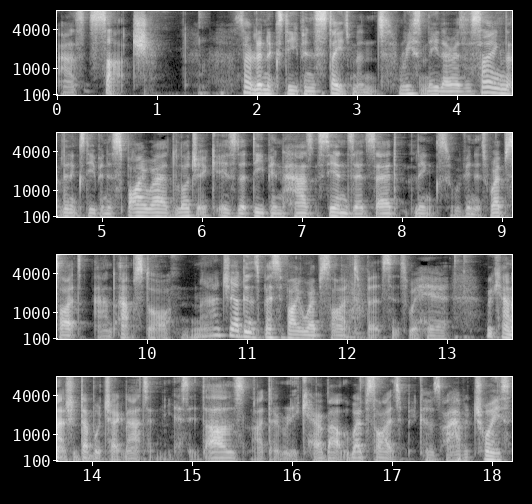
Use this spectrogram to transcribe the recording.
as such. So Linux Deepin's statement. Recently there is a saying that Linux Deepin is spyware. The logic is that Deepin has CNZZ links within its website and App Store. Actually I didn't specify a website, but since we're here, we can actually double check that. And yes, it does. I don't really care about the website because I have a choice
